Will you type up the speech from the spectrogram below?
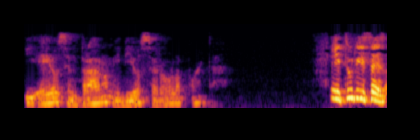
y ellos entraron y Dios cerró la puerta. Y tú dices,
